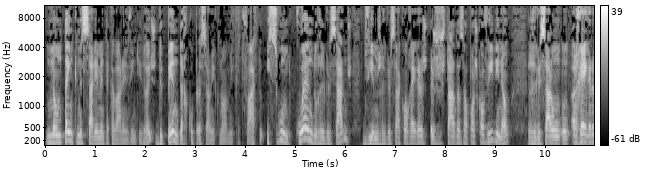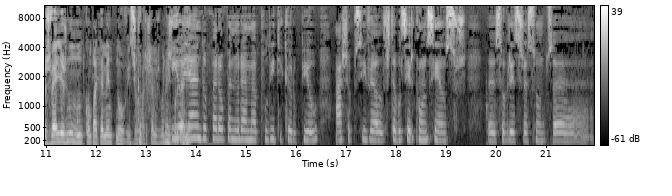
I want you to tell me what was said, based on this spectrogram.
não tem que necessariamente acabar em 22, depende da recuperação económica de facto, e segundo, quando regressarmos, devíamos regressar com regras ajustadas ao pós-Covid e não regressar um, a regras velhas num mundo completamente novo. Isso Desculpa, faz, muito E olhando para o panorama político europeu, acha possível estabelecer consensos eh, sobre esses assuntos a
